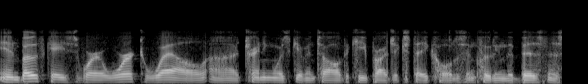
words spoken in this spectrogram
In both cases where it worked well, uh, training was given to all the key project stakeholders, including the business,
